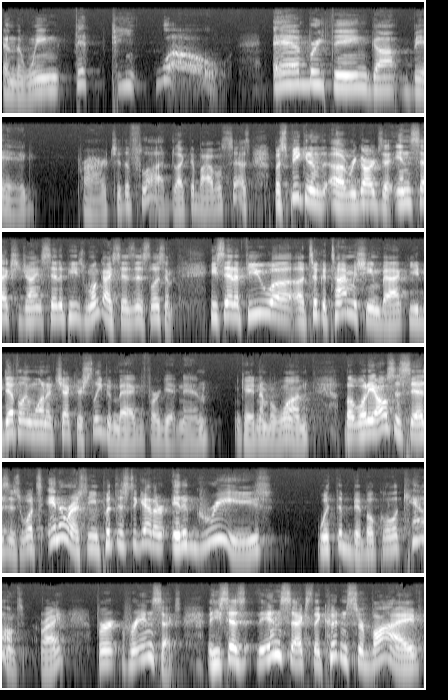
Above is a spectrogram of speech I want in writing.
and the wing? 15. Whoa. Everything got big prior to the flood, like the Bible says. But speaking of uh, regards to insects, giant centipedes, one guy says this. Listen, he said if you uh, uh, took a time machine back, you definitely want to check your sleeping bag before getting in. Okay, number one. But what he also says is what's interesting, you put this together, it agrees with the biblical account, right? For, for insects. He says the insects, they couldn't survive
